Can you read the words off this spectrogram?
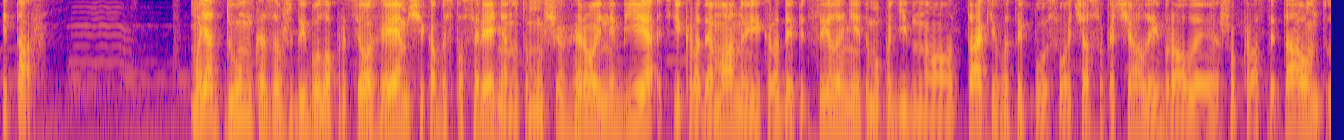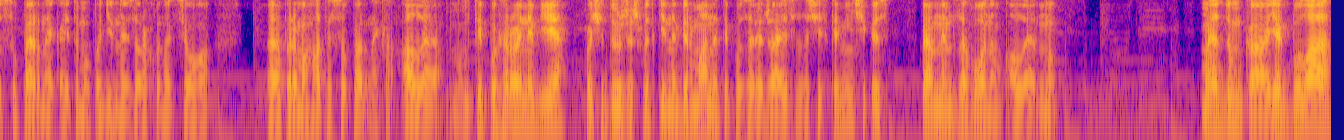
Пітар. Моя думка завжди була про цього гемщика безпосередньо, ну тому що герой не б'є, а тільки краде ману і краде підсилення і тому подібно. Так, його, типу, свого часу качали і брали, щоб красти таунт у суперника і тому подібне, і за рахунок цього е, перемагати суперника. Але, ну, типу, герой не б'є, хоч і дуже швидкі набір мани, типу, заряджається за 6 камінчиків з певним загоном, але, ну. Моя думка як була,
